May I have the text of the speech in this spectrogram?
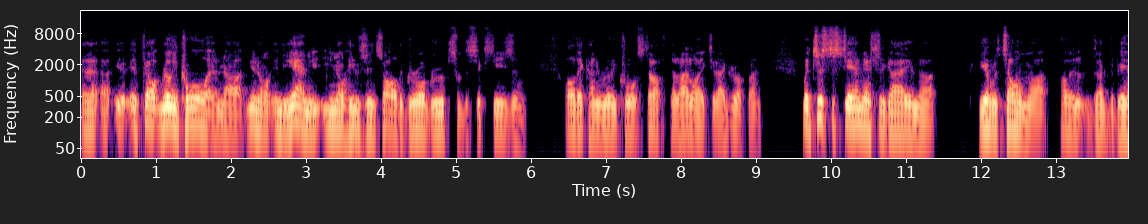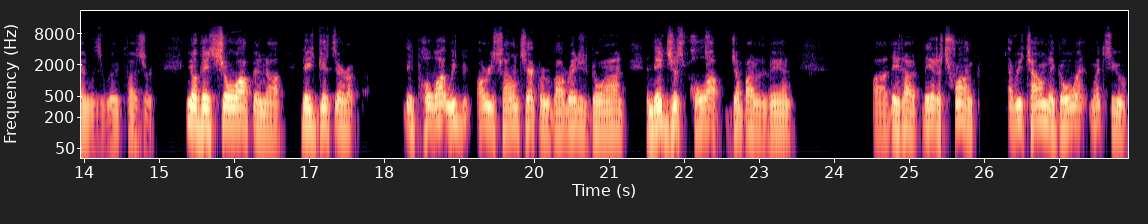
uh, uh, it, it felt really cool. And uh, you know, in the end, you, you know, he was into all the girl groups of the '60s and all that kind of really cool stuff that I liked that I grew up on. But just to stand next to the guy and uh, be able to tell him uh, how I dug the band was a really pleasure. You know, they'd show up and uh, they'd get their, they'd pull up. We'd already sound check. We're about ready to go on, and they'd just pull up, jump out of the van. Uh, they thought they had a trunk. Every town they go went, went to,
